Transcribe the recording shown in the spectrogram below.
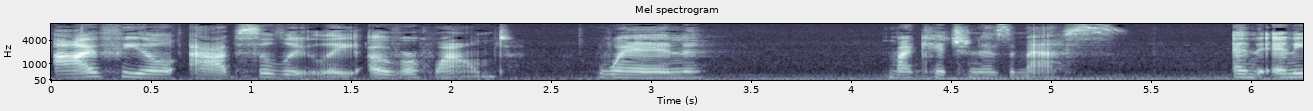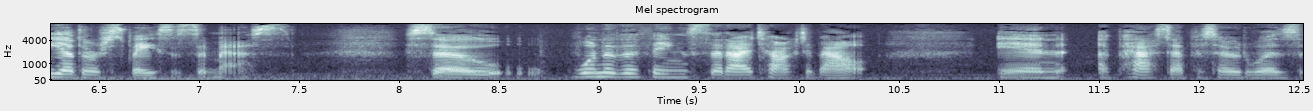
I feel absolutely overwhelmed when my kitchen is a mess and any other space is a mess. So, one of the things that I talked about in a past episode was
